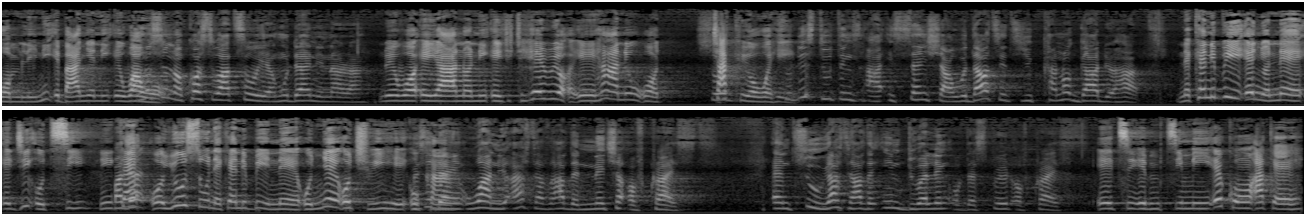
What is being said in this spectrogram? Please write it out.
wɔ mli ni eba ni ewa Ɔno nso wɔ na ɔkɔ so atew yɛn ho daa nyinara. ne wɔ eya nɔni eheri eha ni wɔ So- tsaki wɔ So these two things are essential. Without it, you cannot guard your heart. nɛkɛ ni bi enyɔ nɛ edzi oti ni But kɛ then- oyusu nɛkɛ ni bi nɛ onye otu ihe You see, okan then, one, you have to have the nature of Christ. And two, you have to have the indwelling of the Spirit of Christ. eti em- timi eko akɛ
